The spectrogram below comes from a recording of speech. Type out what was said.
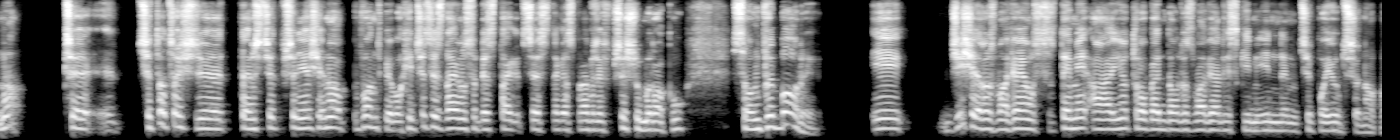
No, czy, czy to coś e, ten szczyt przyniesie? No wątpię, bo Chińczycy zdają sobie z, tego sprawę, że w przyszłym roku są wybory. I dzisiaj rozmawiają z tymi, a jutro będą rozmawiali z kim innym, czy pojutrze, no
